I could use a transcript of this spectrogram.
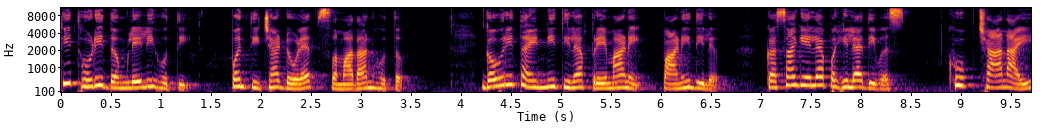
ती थोडी दमलेली होती पण तिच्या डोळ्यात समाधान होतं. गौरीताईंनी तिला प्रेमाने पाणी दिलं. कसा गेला पहिला दिवस? खूप छान आई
